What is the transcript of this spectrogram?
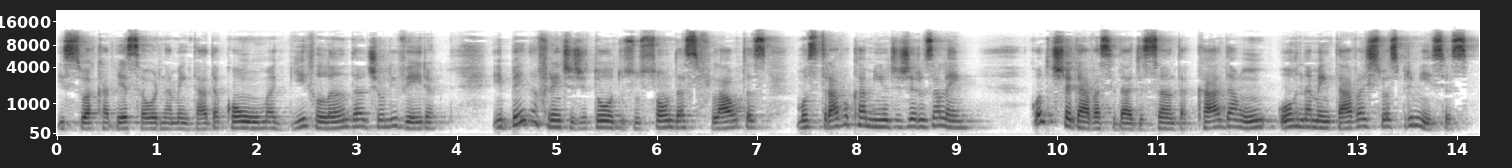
e sua cabeça ornamentada com uma guirlanda de oliveira. E bem na frente de todos, o som das flautas mostrava o caminho de Jerusalém. Quando chegava à Cidade Santa, cada um ornamentava as suas primícias.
